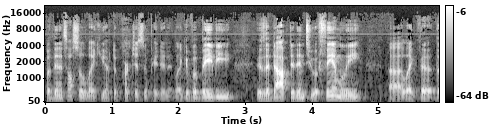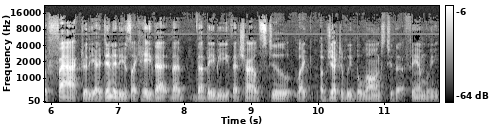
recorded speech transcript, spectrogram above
but then it's also like you have to participate in it. Like if a baby is adopted into a family, uh, like the, the fact or the identity is like, hey, that, that, that baby, that child still like objectively belongs to that family.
